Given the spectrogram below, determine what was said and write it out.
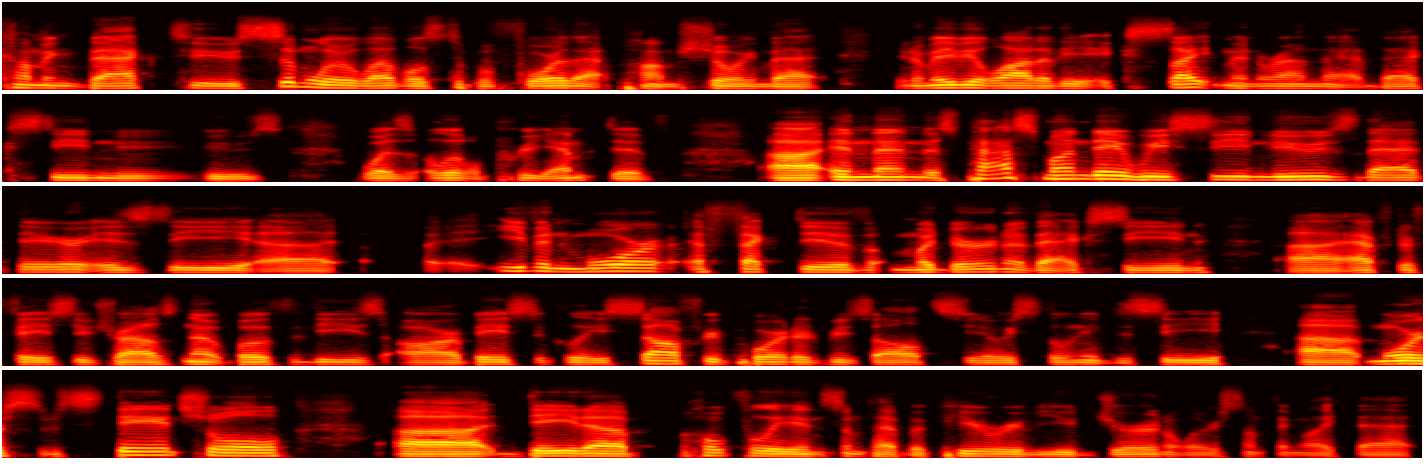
coming back to similar levels to before that pump, showing that you know maybe a lot of the excitement around that vaccine news was a little preemptive. Uh, and then this past Monday, we see news that there is the uh, even more effective Moderna vaccine uh, after phase two trials. Note both of these are basically self-reported results. You know, we still need to see uh, more substantial uh, data, hopefully in some type of peer-reviewed journal or something like that,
